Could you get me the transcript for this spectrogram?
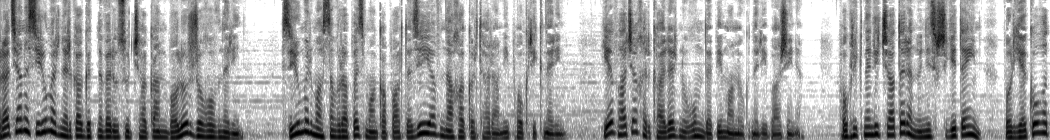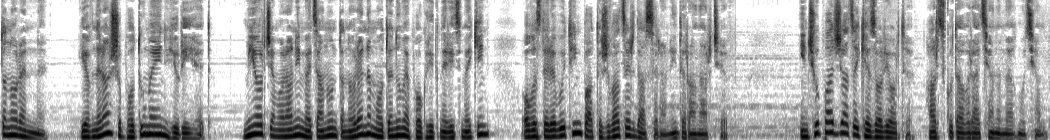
Վրացյանը սիրում էր ներկա գտնվել ուսուցչական բոլոր ժողովներին։ Սիրում էր մասնավորապես մանկապարտեզի եւ նախակրթարանի փոքրիկներին եւ հաճախ էր քայլերն ուղում դեպի մանուկների բաժինը։ Փոքրիկներից շատերը նույնիսկ չգիտեին, որ եկողը տնորենն է եւ նրան շփոթում էին հյուրի հետ։ Մի օր ճեմարանի մեծանուն տնորենը մոտենում է փոքրիկներից մեկին ով ըստ երևույթին պատժված էր դասարանի դռան առջև։ Ինչու պատժած է քեզ օրիորդը, հարց կուտավրացյանը մեղմությամբ։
